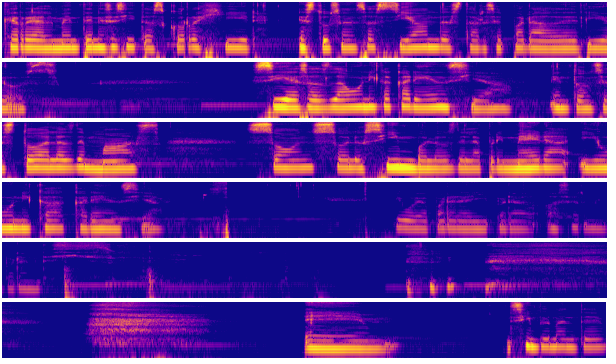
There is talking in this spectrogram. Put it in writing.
que realmente necesitas corregir es tu sensación de estar separado de Dios. Si esa es la única carencia, entonces todas las demás son solo símbolos de la primera y única carencia. Y voy a parar ahí para hacer mi paréntesis. Em, simplemente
